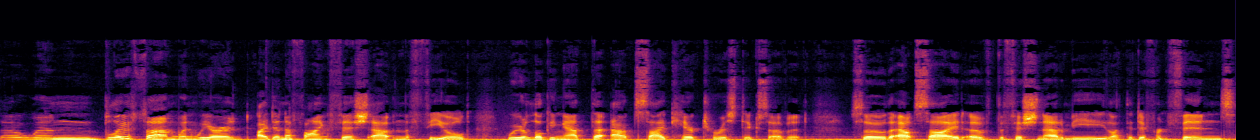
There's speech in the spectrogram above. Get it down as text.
So when blue thumb, when we are identifying fish out in the field, we are looking at the outside characteristics of it. So the outside of the fish anatomy, like the different fins,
